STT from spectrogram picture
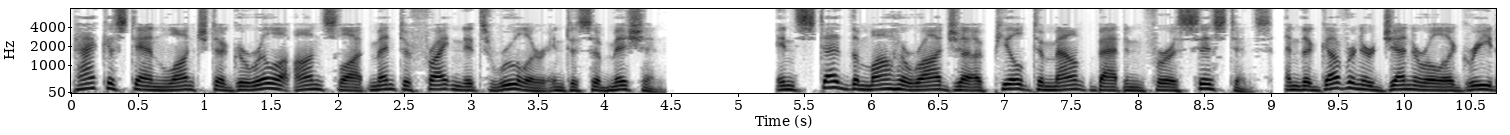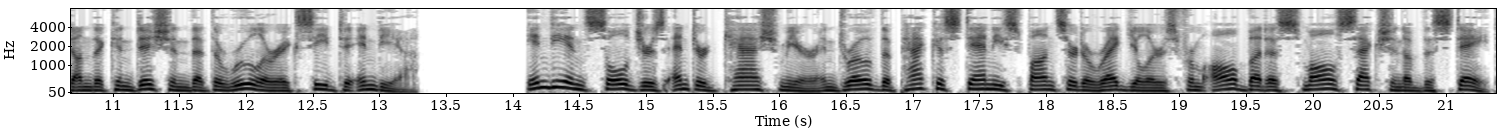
Pakistan launched a guerrilla onslaught meant to frighten its ruler into submission. Instead the Maharaja appealed to Mountbatten for assistance, and the Governor-General agreed on the condition that the ruler accede to India. Indian soldiers entered Kashmir and drove the Pakistani-sponsored irregulars from all but a small section of the state.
